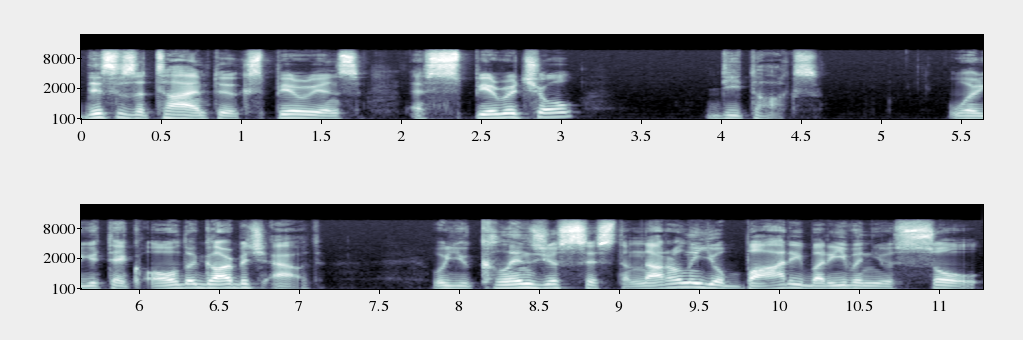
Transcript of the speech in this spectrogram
This is a time to experience a spiritual detox where you take all the garbage out where you cleanse your system not only your body but even your soul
